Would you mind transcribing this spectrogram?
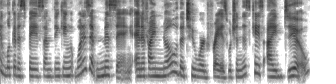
I look at a space, I'm thinking, what is it missing? And if I know the two word phrase, which in this case I do,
